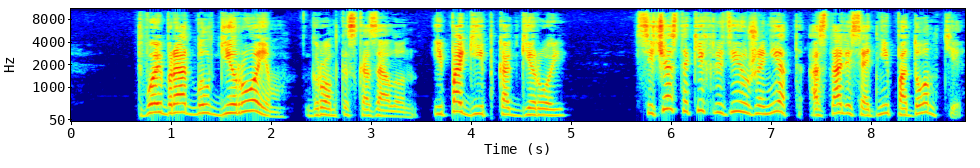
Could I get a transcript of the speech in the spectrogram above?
— Твой брат был героем, — громко сказал он, — и погиб как герой. Сейчас таких людей уже нет, остались одни подонки.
